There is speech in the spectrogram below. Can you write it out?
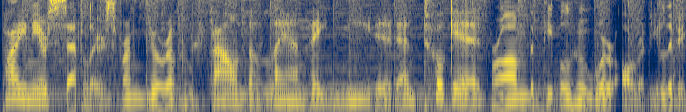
Pioneer settlers from Europe who found the land they needed and took it from the people who were already living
